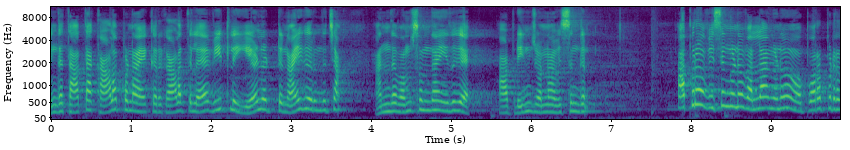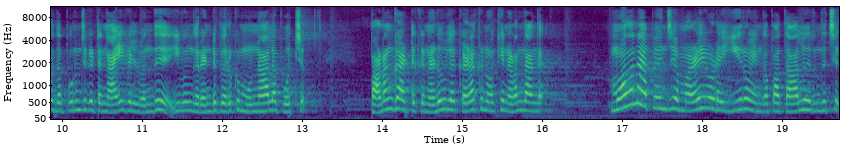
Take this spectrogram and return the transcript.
எங்கள் தாத்தா காளப்ப நாயக்கர் காலத்தில் வீட்டில் ஏழு எட்டு நாய்கள் இருந்துச்சான் அந்த வம்சம்தான் இதுக அப்படின்னு சொன்னான் விசுங்கன். அப்புறம் விசுங்கனும் வல்லாங்கனும் புறப்படுறத புரிஞ்சுக்கிட்ட நாய்கள் வந்து இவங்க ரெண்டு பேருக்கும் முன்னால் போச்சு. பனங்காட்டுக்கு நடுவில் கிழக்கு நோக்கி நடந்தாங்க. மொதனா பெஞ்ச மழையோட ஈரம் எங்கே பார்த்தாலும் இருந்துச்சு.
